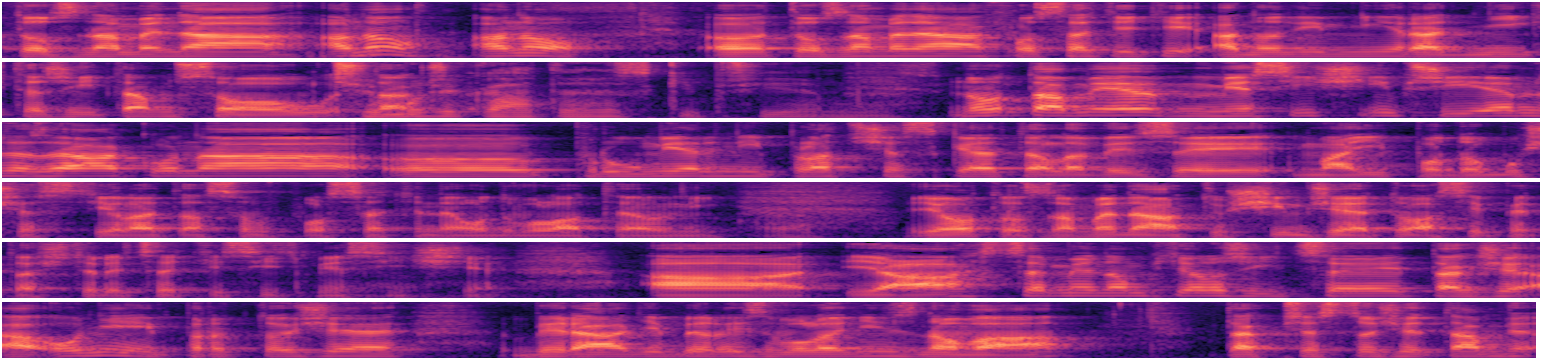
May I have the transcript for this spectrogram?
To znamená, ano, ano, to znamená v podstatě ti anonymní radní, kteří tam jsou. Čemu tak, říkáte hezký příjem? No tam je měsíční příjem ze zákona, průměrný plat České televizi mají po dobu 6 let a jsou v podstatě neodvolatelný. Jo, to znamená, tuším, že je to asi 45 tisíc měsíčně. A já jsem jenom chtěl říci, takže a oni, protože by rádi byli zvoleni znova, tak přestože tam, eh,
